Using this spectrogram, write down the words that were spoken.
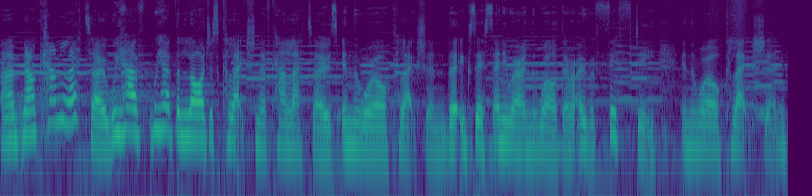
Um, now Canaletto, we have, we have the largest collection of Canalettos in the Royal Collection that exists anywhere in the world. There are over 50 in the Royal Collection.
